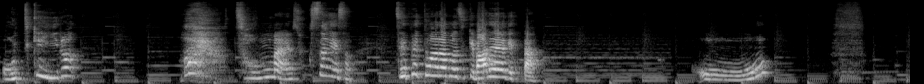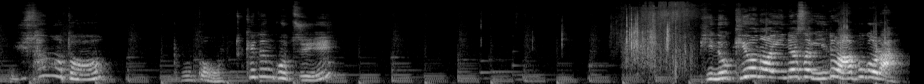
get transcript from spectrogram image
어떻게 이런 아휴 정말 속상해서 제페토 할아버지께 말해야겠다. 어? 이상하다. 뭐가 어떻게 된 거지? 비노키오 너 이 녀석 이리 와보거라.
